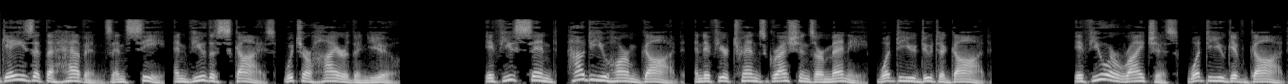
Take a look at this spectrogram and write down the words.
"...gaze at the heavens and see, and view the skies, which are higher than you. If you sinned, how do you harm God, and if your transgressions are many, what do you do to God? If you are righteous, what do you give God?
